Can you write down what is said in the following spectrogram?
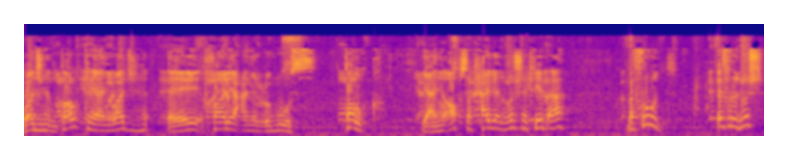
وجه طلق يعني وجه إيه؟ خالي عن العبوس. طلق يعني أبسط حاجة إن وشك يبقى مفرود افرد وشك.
